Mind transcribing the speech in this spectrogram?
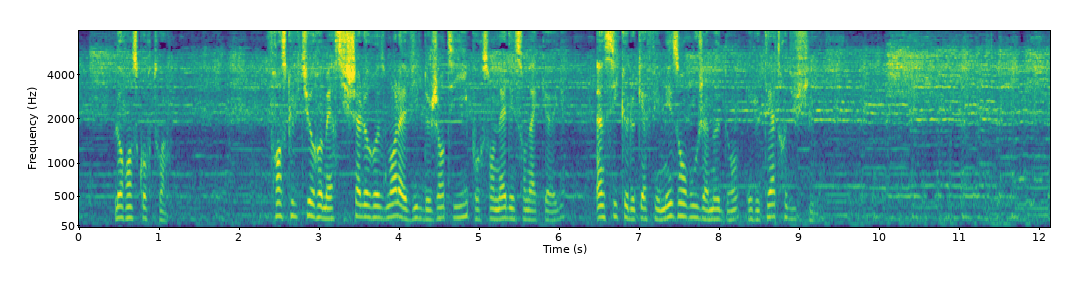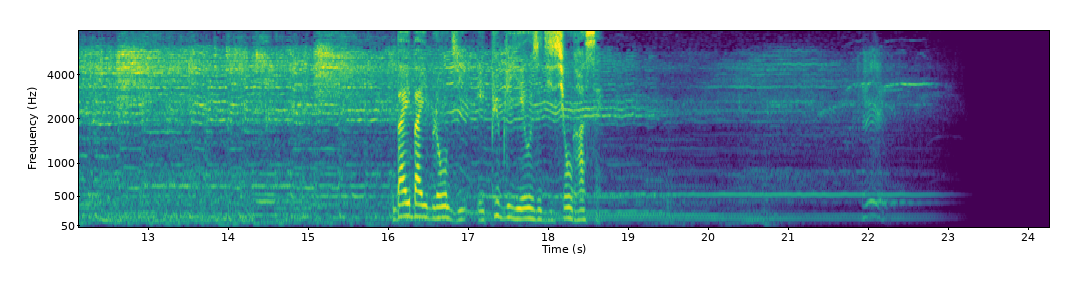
Laurence Courtois. France Culture remercie chaleureusement la ville de Gentilly pour son aide et son accueil, ainsi que le café Maison Rouge à Meudon et le Théâtre du Fil. Bye Bye Blondie est publié aux éditions Grasset.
